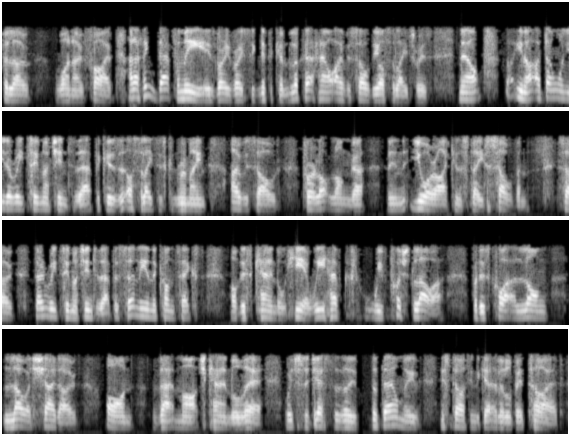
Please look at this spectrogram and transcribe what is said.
below 105. And I think that for me is very, very significant. Look at how oversold the oscillator is. Now, you know, I don't want you to read too much into that because oscillators can remain oversold for a lot longer than you or I can stay solvent. So don't read too much into that. But certainly in the context of this candle here, we have we've pushed lower, but there's quite a long lower shadow on that March candle there, which suggests that the, the down move is starting to get a little bit tired,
